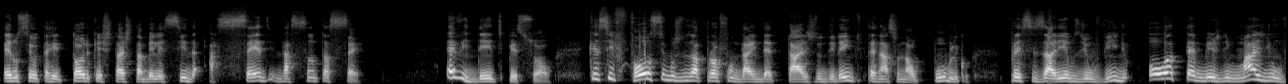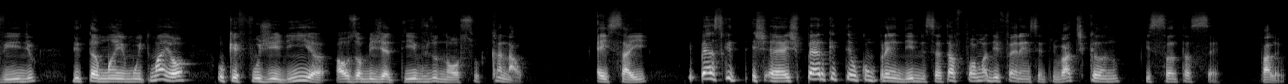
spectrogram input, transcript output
É no seu território que está estabelecida a sede da Santa Sé. É evidente, pessoal, que se fôssemos nos aprofundar em detalhes do direito internacional público, precisaríamos de um vídeo ou até mesmo de mais de um vídeo de tamanho muito maior, o que fugiria aos objetivos do nosso canal. É isso aí. E peço que, é, espero que tenham compreendido de certa forma a diferença entre Vaticano e Santa Sé. Valeu!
